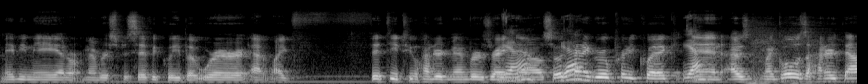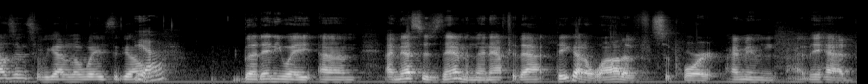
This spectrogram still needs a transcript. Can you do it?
maybe May. I don't remember specifically, but we're at like 5,200 members right Yeah, now. So it yeah. kind of grew pretty quick. Yeah. And I was my goal was 100,000, so we got a little ways to go. Yeah. But anyway, um, I messaged them, and then after that, they got a lot of support. I mean, uh, they had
